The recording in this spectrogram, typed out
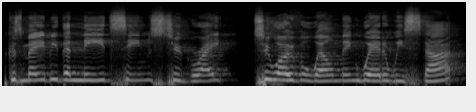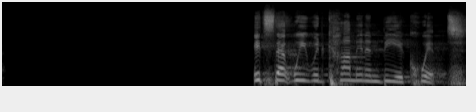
because maybe the need seems too great, too overwhelming. Where do we start? It's that we would come in and be equipped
